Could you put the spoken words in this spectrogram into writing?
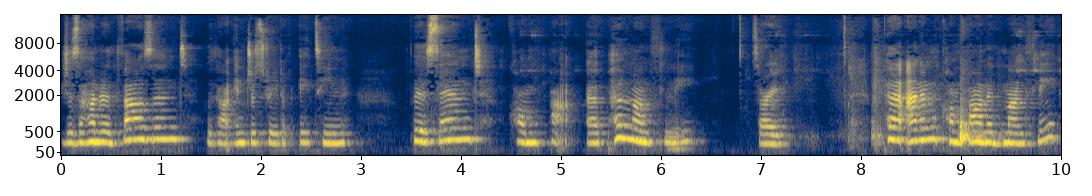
which is 100,000 with our interest rate of 18% uh, per monthly, sorry, per annum compounded monthly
